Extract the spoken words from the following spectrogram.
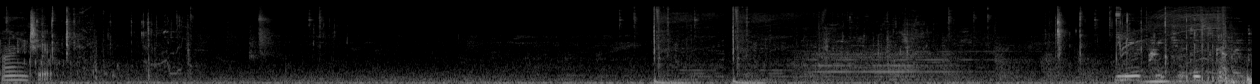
One, two. New creature discovered.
